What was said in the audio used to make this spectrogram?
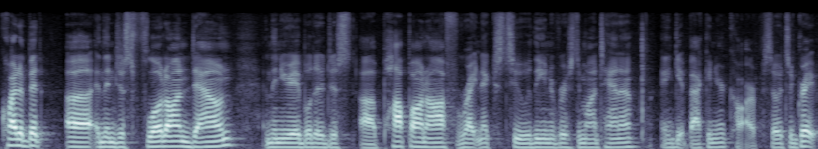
quite a bit, uh, and then just float on down and then you're able to just uh, pop on off right next to the University of Montana and get back in your car. So it's a great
